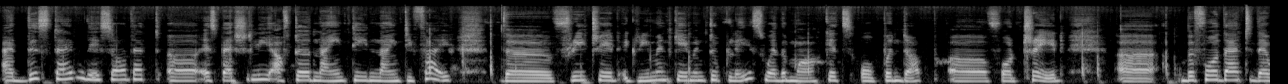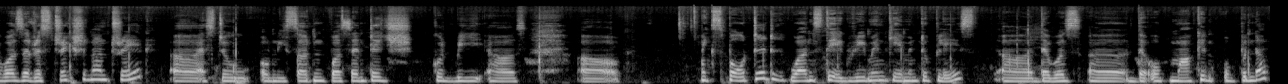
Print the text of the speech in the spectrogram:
at this time they saw that, uh, especially after 1995, the free trade agreement came into place where the markets opened up uh, for trade. before that, there was a restriction on trade as to only certain percentage could be uh, uh, exported once the agreement came into place uh, there was uh, the op- market opened up,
